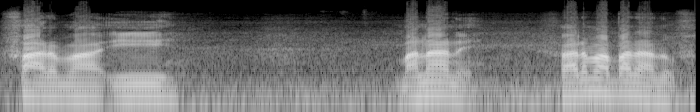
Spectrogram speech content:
farma i banany. Farma bananów.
